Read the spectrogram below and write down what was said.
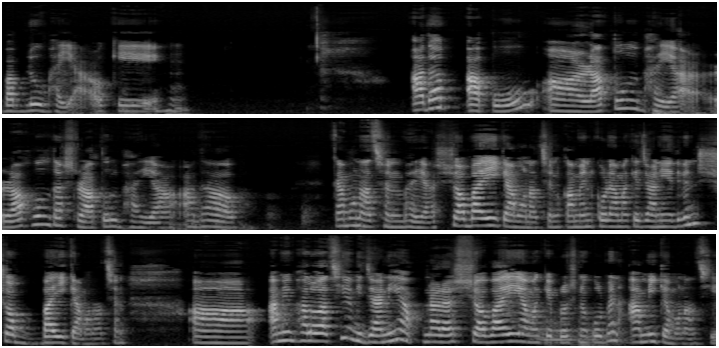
বাবলু ভাইয়া ওকে আদাব আপু রাতুল ভাইয়া রাহুল দাস রাতুল ভাইয়া আদাব কেমন আছেন ভাইয়া? সবাই কেমন আছেন? কমেন্ট করে আমাকে জানিয়ে দিবেন সবাই কেমন আছেন? আহ, আমি ভালো আছি, আমি জানি আপনারা সবাই আমাকে প্রশ্ন করবেন, আমি কেমন আছি?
